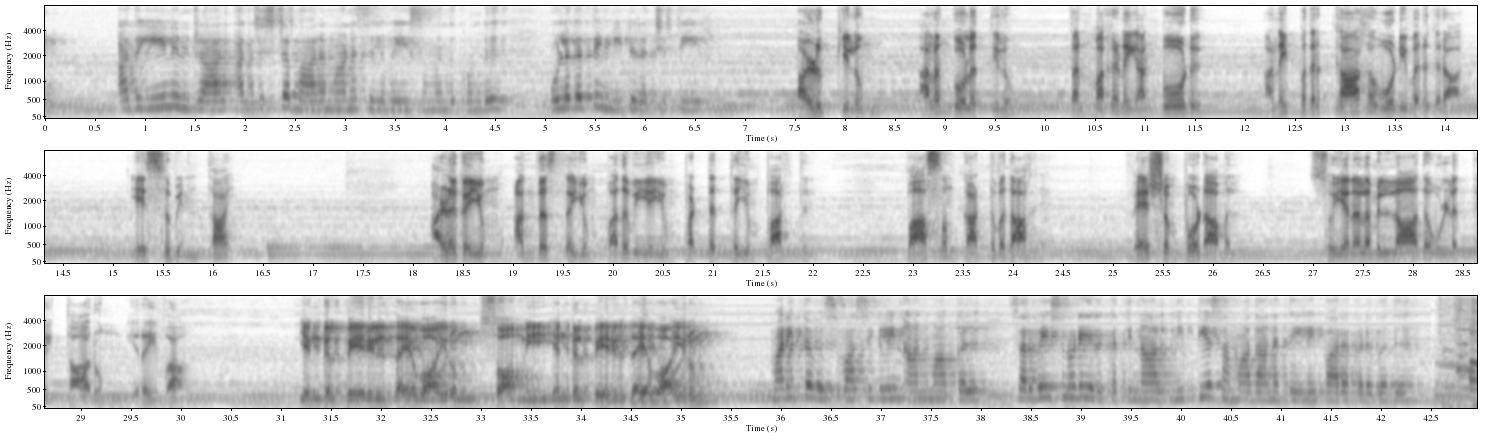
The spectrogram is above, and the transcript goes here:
அது ஏனென்றால் அச்சிஷ்ட பாரமான சிலுவையை சுமந்து கொண்டு உலகத்தை மீட்டு ரட்சித்தீர். அழுக்கிலும் அலங்கோலத்திலும் தன் மகனை அன்போடு அணைப்பதற்காக ஓடி வருகிறார் இயேசுவின் தாய். அழகையும் அந்தஸ்தையும் பதவியையும் பட்டத்தையும் பார்த்து பாசம் காட்டுவதாக வேஷம் போடாமல் சுயநலமில்லாத உள்ளத்தை தாரும் இறைவா. எங்கள் பேரில் தயவாயிரும் சுவாமி எங்கள் பேரில் தயவாயிரும். மரித்த விசுவாசிகளின் ஆன்மாக்கள் சர்வேசனுடைய இரக்கத்தினால் நித்திய சமாதானத்தை இளைப்பார கடுவது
